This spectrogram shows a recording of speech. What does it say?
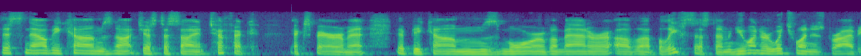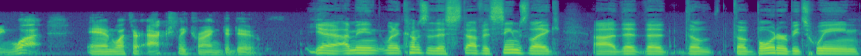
this now becomes not just a scientific experiment, it becomes more of a matter of a belief system, and you wonder which one is driving what and what they're actually trying to do. Yeah, I mean, when it comes to this stuff, it seems like uh, the the the the border between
